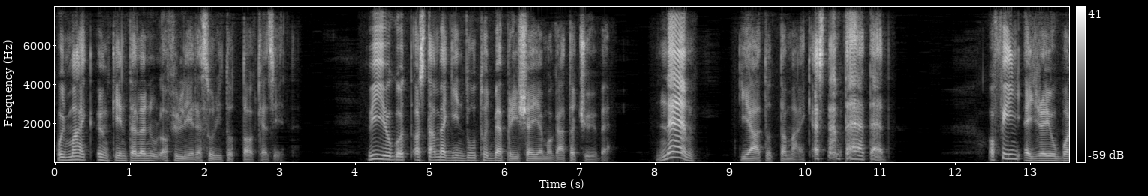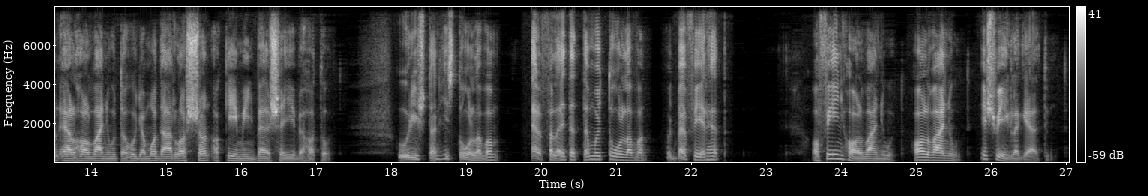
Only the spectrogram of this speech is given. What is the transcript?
hogy Mike önkéntelenül a fülére szorította a kezét. Víjogott, aztán megindult, hogy bepréselje magát a csőbe. – Nem! – kiáltotta Mike. – Ezt nem teheted! A fény egyre jobban elhalványult, ahogy a madár lassan a kémény belsejébe hatolt. Úristen, hisz tolla van. Elfelejtettem, hogy tolla van, hogy beférhet. A fény halványult, halványult, és végleg eltűnt.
